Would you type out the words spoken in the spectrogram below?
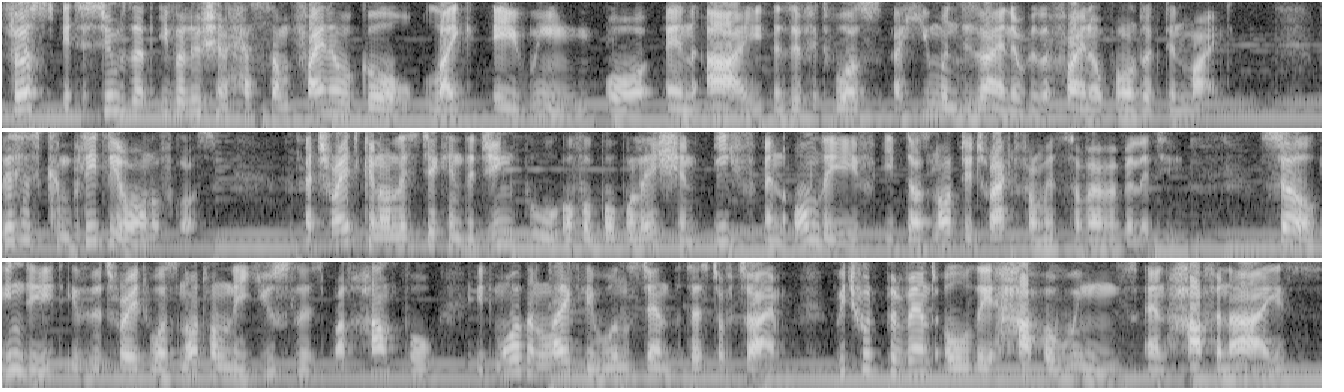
First, it assumes that evolution has some final goal, like a wing or an eye, as if it was a human designer with a final product in mind. This is completely wrong, of course. A trait can only stick in the gene pool of a population if and only if it does not detract from its survivability. So, indeed, if the trait was not only useless but harmful, it more than likely wouldn't stand the test of time, which would prevent all the half a wings and half an eyes,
